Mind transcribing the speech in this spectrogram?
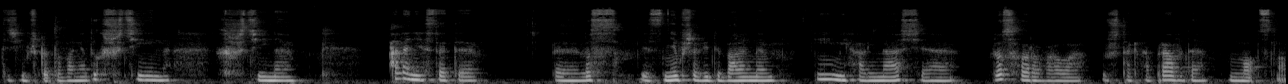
tydzień przygotowania do chrzcin, chrzciny, ale niestety e, los jest nieprzewidywalny i Michalina się rozchorowała już tak naprawdę mocno.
